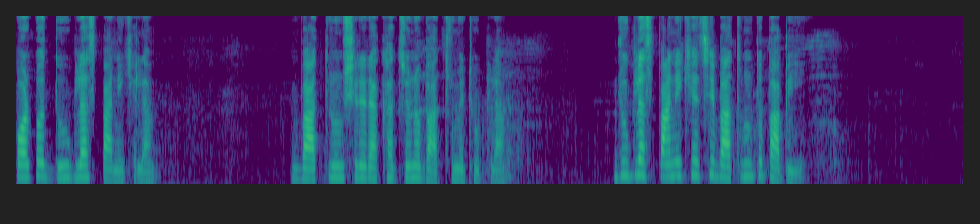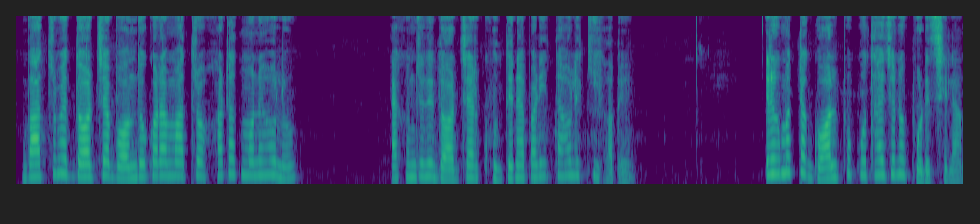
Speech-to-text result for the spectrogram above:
পরপর দু গ্লাস পানি খেলাম। বাথরুম সেরে রাখার জন্য বাথরুমে ঢুকলাম। দু গ্লাস পানি খেয়েছি, বাথরুম তো পাবেই বাথরুমের দরজা বন্ধ করা মাত্র হঠাৎ মনে হলো, এখন যদি দরজা আর খুলতে না পারি তাহলে কি হবে? এরকম একটা গল্প কোথায় যেন পড়েছিলাম।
